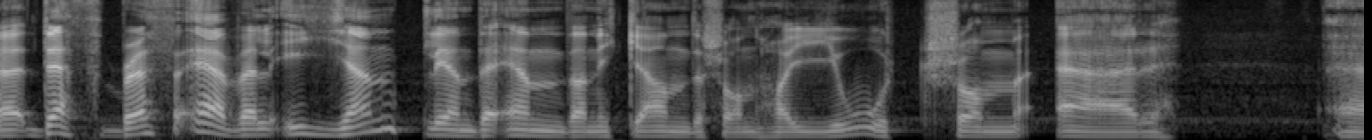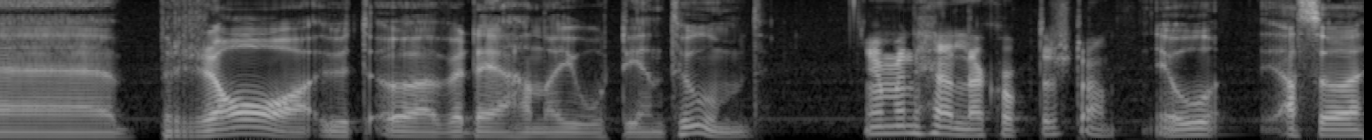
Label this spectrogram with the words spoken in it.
Uh, Death Breath är väl egentligen det enda Nicke Andersson har gjort som är uh, bra utöver det han har gjort i Entombed. Ja, men Hellacopters då? Jo, alltså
